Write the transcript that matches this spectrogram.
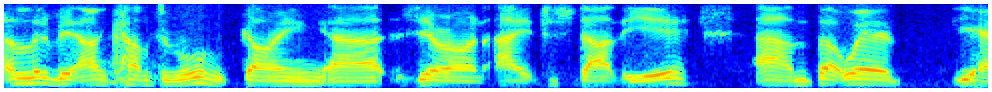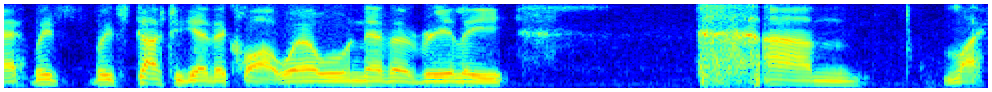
a little bit uncomfortable going uh, zero and eight to start the year, um, but we're yeah we've we've stuck together quite well. We'll never really um, like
